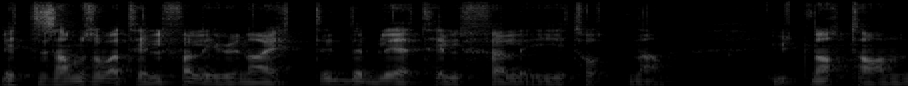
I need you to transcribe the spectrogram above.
Litt det samme som var tilfellet i United. Det ble et tilfelle i Tottenham. Uten at han,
